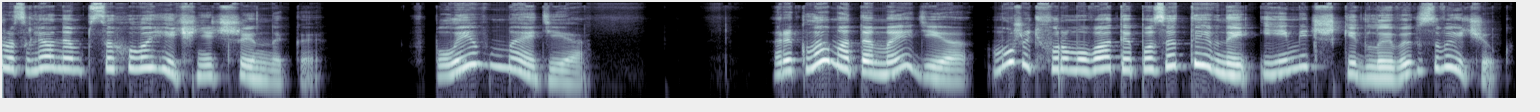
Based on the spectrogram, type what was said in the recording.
розглянемо психологічні чинники. Вплив медіа. Реклама та медіа можуть формувати позитивний імідж шкідливих звичок,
